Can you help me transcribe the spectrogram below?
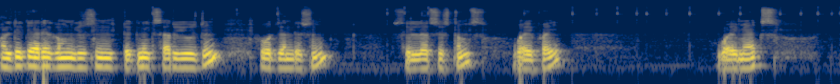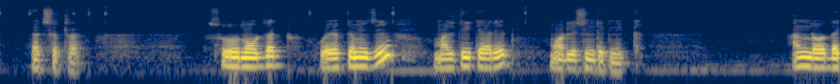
multi-carrier communication techniques are used in fourth generation cellular systems, Wi-Fi, WiMAX, etc. So note that OFDM is a multi-carrier modulation technique and the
